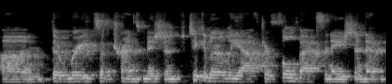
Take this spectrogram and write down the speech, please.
um, the rates of transmission, particularly after full vaccination, have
